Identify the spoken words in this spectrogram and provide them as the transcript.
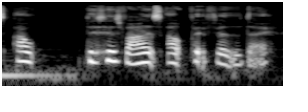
Violet's out. This is Violet's outfit for the day.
